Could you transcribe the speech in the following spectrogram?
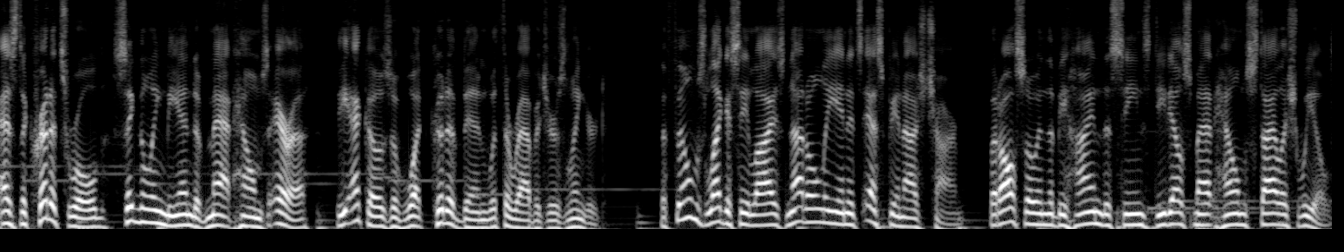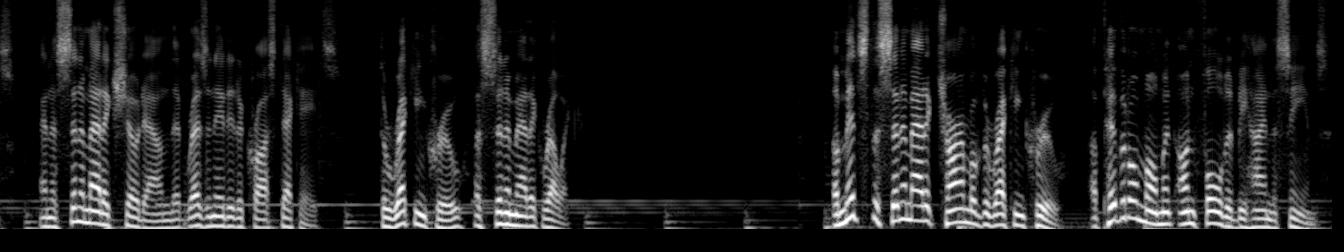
As the credits rolled, signaling the end of Matt Helm's era, the echoes of what could have been with the Ravagers lingered. The film's legacy lies not only in its espionage charm, but also in the behind-the-scenes details Matt Helm's stylish wheels, and a cinematic showdown that resonated across decades. The Wrecking Crew, a cinematic relic. Amidst the cinematic charm of The Wrecking Crew, a pivotal moment unfolded behind the scenes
